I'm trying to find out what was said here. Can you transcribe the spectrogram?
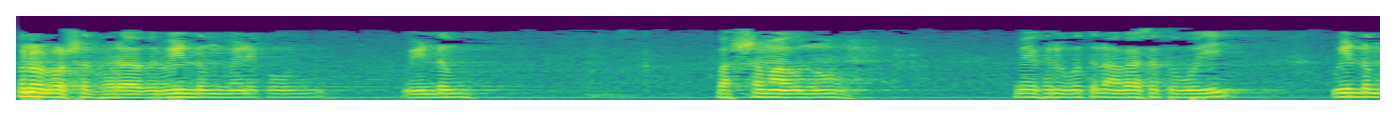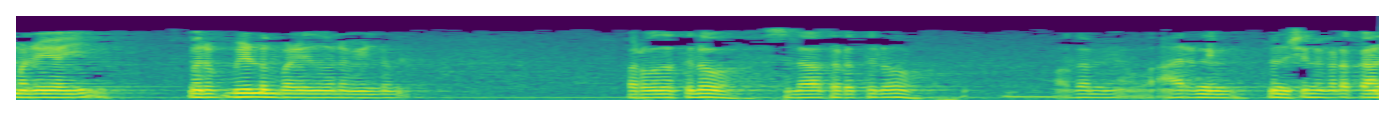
പുനർവർഷധരാവർ വീണ്ടും മേളിൽ പോകുന്നു. വീണ്ടും വർഷമാകുന്നു. മേഘരൂപത്തിൽ ആകാശത്ത് പോയി വീണ്ടും മഴയായി. വീണ്ടും പഴയതുപോലെ വീണ്ടും പർവതത്തിലോ ശിലാതടത്തിലോ അഗമ്യ ആരണ്യം മനുഷ്യന് കടക്കാൻ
